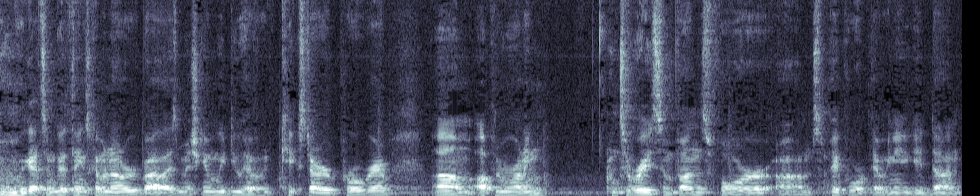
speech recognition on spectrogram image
we got some good things coming out of Revitalize Michigan. We do have a Kickstarter program um, up and running to raise some funds for um, some paperwork that we need to get done.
